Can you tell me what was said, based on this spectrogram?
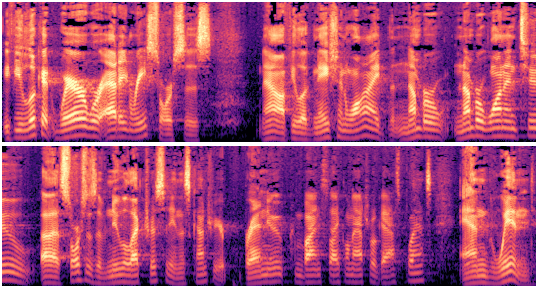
if you look at where we're adding resources, now, if you look nationwide, the number, number one and two uh, sources of new electricity in this country are brand new combined cycle natural gas plants and wind.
